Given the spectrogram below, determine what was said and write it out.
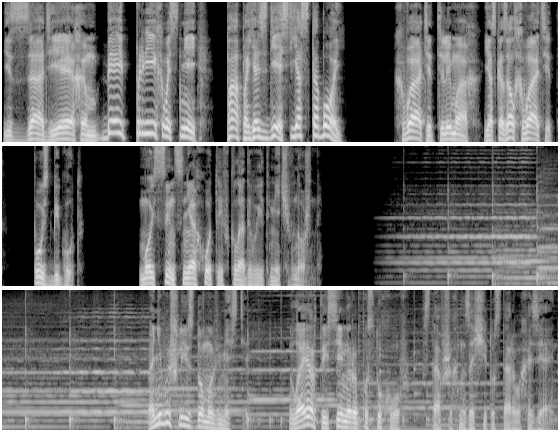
И сзади эхом «Бей прихвостней! Папа, я здесь, я с тобой!» «Хватит, телемах!» Я сказал «хватит!» Пусть бегут. Мой сын с неохотой вкладывает меч в ножны. Они вышли из дома вместе. Лаэрт и семеро пастухов, вставших на защиту старого хозяина.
